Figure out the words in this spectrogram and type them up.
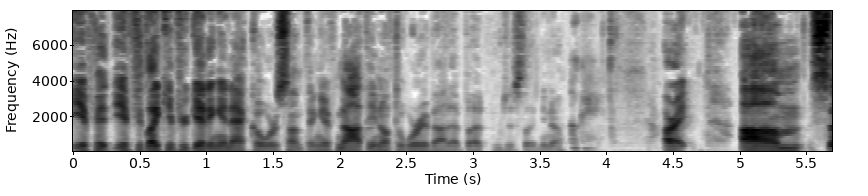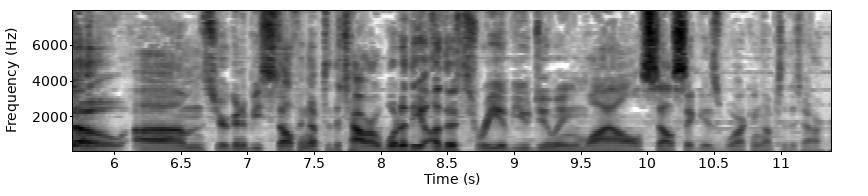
if it if like if you're getting an echo or something, if not, then you don't have to worry about it. But just let you know. Okay. All right. Um, so, um, so you're going to be stealthing up to the tower. What are the other three of you doing while Celsig is walking up to the tower?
